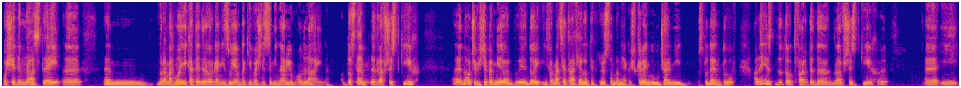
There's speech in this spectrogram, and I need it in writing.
o 17 w ramach mojej katedry organizuję takie właśnie seminarium online, dostępne dla wszystkich. E, no oczywiście pewnie e, do, informacja trafia do tych, którzy są tam jakoś w kręgu uczelni, studentów, ale jest to otwarte dla, dla wszystkich. E, I,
